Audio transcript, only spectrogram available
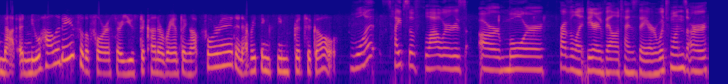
not a new holiday, so the florists are used to kind of ramping up for it, and everything seems good to go. What types of flowers are more prevalent during Valentine's Day, or which ones are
